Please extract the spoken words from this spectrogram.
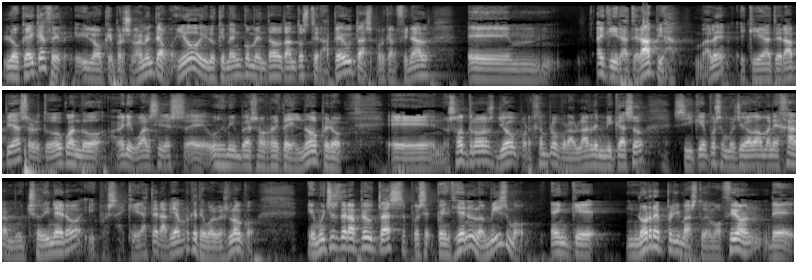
Lo que hay que hacer, y lo que personalmente hago yo, y lo que me han comentado tantos terapeutas, porque al final eh, hay que ir a terapia, ¿vale? Hay que ir a terapia, sobre todo cuando, a ver, igual si eres eh, un inversor retail, no, pero eh, nosotros, yo, por ejemplo, por hablar de mi caso, sí que pues hemos llegado a manejar mucho dinero y pues hay que ir a terapia porque te vuelves loco. Y muchos terapeutas pues coinciden en lo mismo, en que no reprimas tu emoción de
